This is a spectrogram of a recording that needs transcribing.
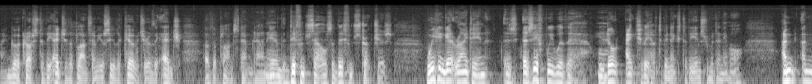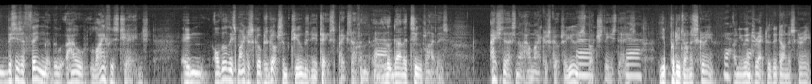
I can go across to the edge of the plant stem. You'll see the curvature of the edge of the plant stem down here, and the different cells, the different structures. We can get right in as, as if we were there. We don't actually have to be next to the instrument anymore. And, and this is a thing that the, how life has changed. In, although this microscope has got some tubes and you take specs off and, and look down the tubes like this, actually that's not how microscopes are used Yeah. much these days. Yeah. You put it on a screen Yeah, and you interact with it on a screen.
